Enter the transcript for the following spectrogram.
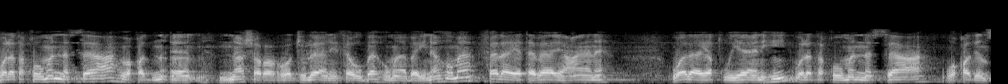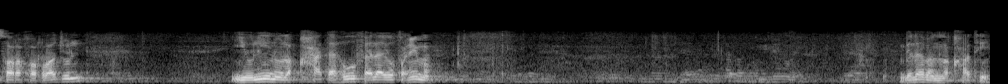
ولا تقومن الساعة وقد نشر الرجلان ثوبهما بينهما فلا يتبايعانه ولا يطويانه ولا تقومن الساعة وقد انصرف الرجل يلين لقحته فلا يطعمه. بلبن لقحتي.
